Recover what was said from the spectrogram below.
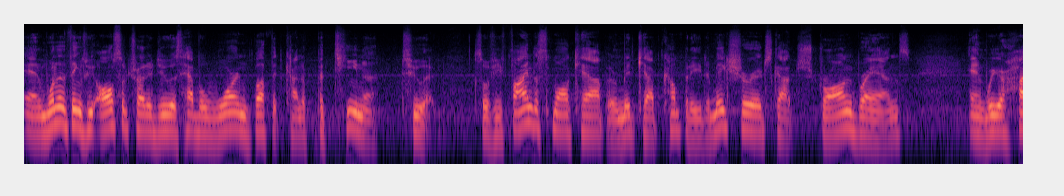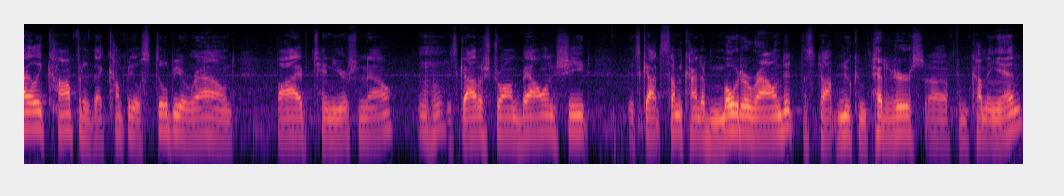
And one of the things we also try to do is have a Warren Buffett kind of patina to it. So if you find a small cap or mid cap company, to make sure it's got strong brands And we are highly confident that company will still be around five, ten years from now. Mm-hmm. It's got a strong balance sheet. It's got some kind of moat around it to stop new competitors uh, from coming in.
